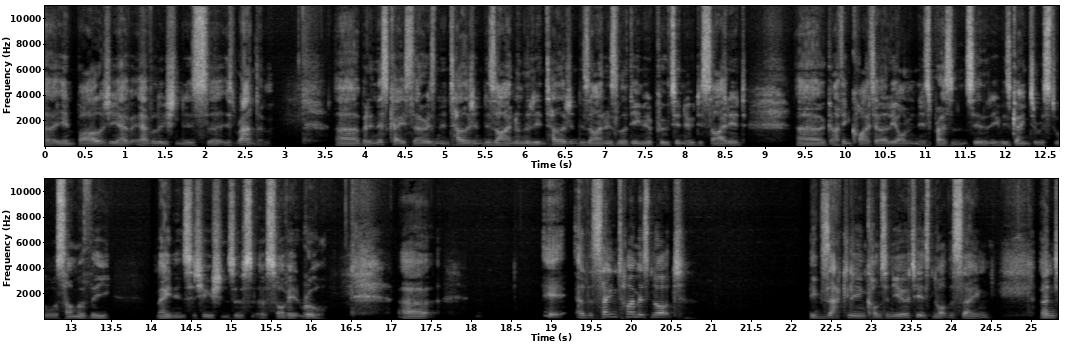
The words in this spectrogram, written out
uh, in biology, ev- evolution is uh, is random. Uh, but in this case, there is an intelligent designer, and the intelligent designer is Vladimir Putin, who decided, I think, quite early on in his presidency, that he was going to restore some of the main institutions of, of Soviet rule. It, at the same time, it's not exactly in continuity. It's not the same. And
